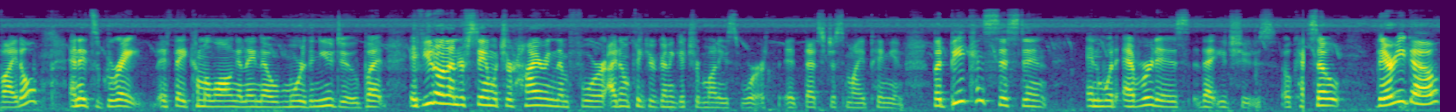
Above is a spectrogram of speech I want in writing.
vital, and it's great if they come along and they know more than you do. But if you don't understand what you're hiring them for, I don't think you're going to get your money's worth. It, that's just my opinion. But be consistent in whatever it is that you choose, okay? So there you go,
